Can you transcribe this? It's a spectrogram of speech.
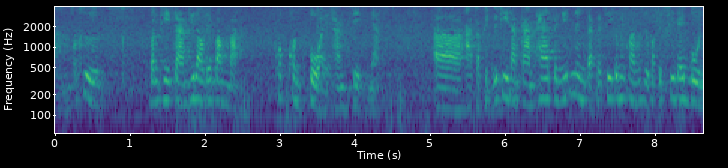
ำๆก็คือบางทีการที่เราได้บำบัดพวกคนป่วยทางจิตเนี่ย อาจจะผิดวิธีทางการแพทย์เป็นนิดนึงแต่เพชชี่ก็มีความรู้สึกว่าเพชชี่ได้บุญ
